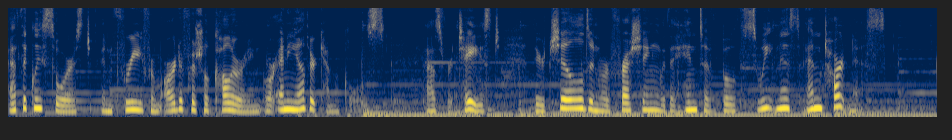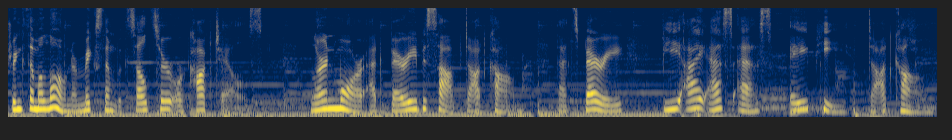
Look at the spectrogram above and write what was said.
ethically sourced, and free from artificial coloring or any other chemicals. As for taste, they're chilled and refreshing with a hint of both sweetness and tartness. Drink them alone or mix them with seltzer or cocktails. Learn more at berrybissap.com. That's Berry, B I S S A P.com.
